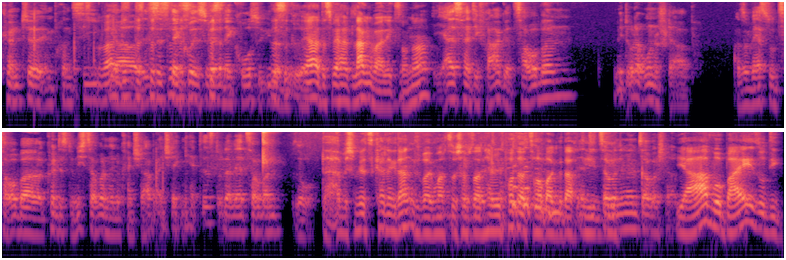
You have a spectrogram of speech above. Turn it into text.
könnte im Prinzip. Ja, das- das- es, das- ist der, das- gro- es das- wäre der große Überbegriff. ja, das wäre halt langweilig so, ne? Ja, ist halt die Frage, zaubern mit oder ohne Stab? Also wärst du Zauber, könntest du nicht zaubern, wenn du keinen Stab einstecken hättest? Oder wäre Zaubern so? Da habe ich mir jetzt keine Gedanken drüber gemacht. So, ich habe so an Harry Potter Zaubern gedacht. Ja, die, die zaubern immer im Zauberstab. ja, wobei so die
